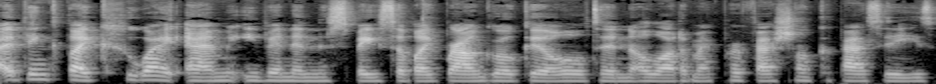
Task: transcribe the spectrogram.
I think like who I am, even in the space of like Brown Girl Guilt and a lot of my professional capacities,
